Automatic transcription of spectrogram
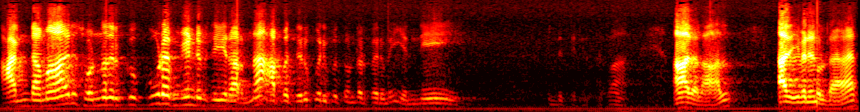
அந்த மாதிரி சொன்னதற்கு கூட மீண்டும் செய்கிறார்னா அப்ப திருக்குறிப்பு தொண்டர் பெருமை என்னே? என்று தெரியும். ஆதலால் அது இவர் சொல்றார்?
